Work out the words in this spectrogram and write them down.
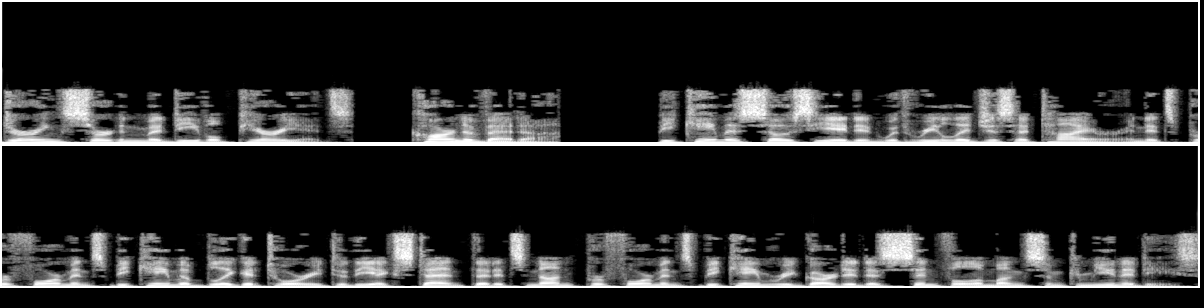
During certain medieval periods, Karnaveda became associated with religious attire and its performance became obligatory to the extent that its non-performance became regarded as sinful among some communities.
